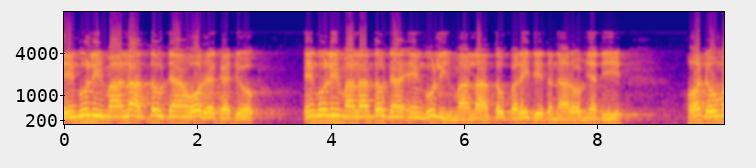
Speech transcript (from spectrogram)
အင်္ဂုလိမာလသုတ်တံဟောရခတုအင်္ဂုလိမာလသုတ်တံအင်္ဂုလိမာလသုတ်ပရိဒေသနာတော်မြတ်တိ ဟောတုံမ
